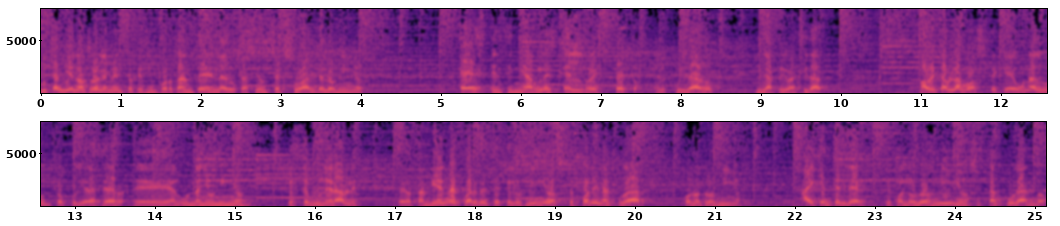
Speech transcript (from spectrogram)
Y también otro elemento que es importante en la educación sexual de los niños es enseñarles el respeto, el cuidado y la privacidad. Ahorita hablamos de que un adulto pudiera hacer eh, algún daño a un niño que esté vulnerable, pero también acuérdense que los niños se ponen a jugar con otros niños. Hay que entender que cuando dos niños están jugando,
